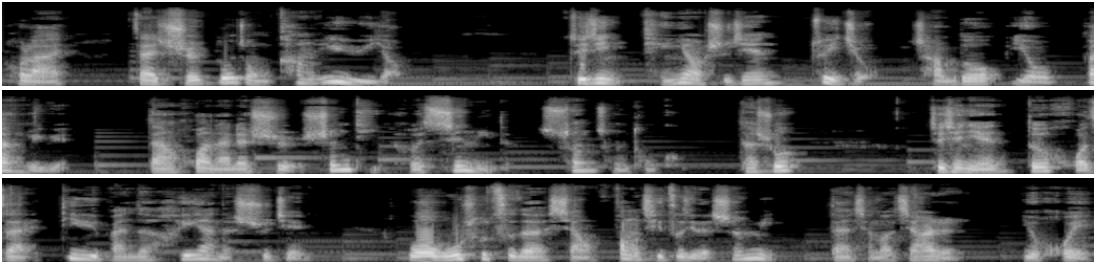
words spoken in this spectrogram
后来在吃多种抗抑郁药，最近停药时间最久，差不多有半个月。但换来的是身体和心理的双重痛苦。他说：“这些年都活在地狱般的黑暗的世界里，我无数次的想放弃自己的生命，但想到家人，又会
